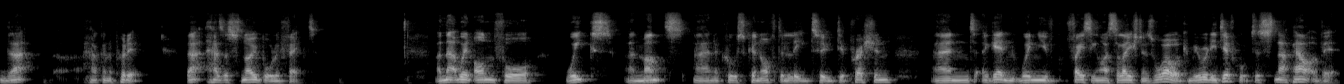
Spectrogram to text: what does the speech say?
that how can I put it? That has a snowball effect, and that went on for weeks and months, and of course can often lead to depression and again, when you're facing isolation as well, it can be really difficult to snap out of it.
